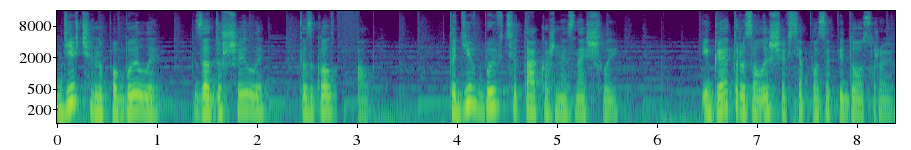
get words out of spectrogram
Дівчину побили, задушили та зґвалтували. Тоді вбивцю також не знайшли. І Гетро залишився поза підозрою.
